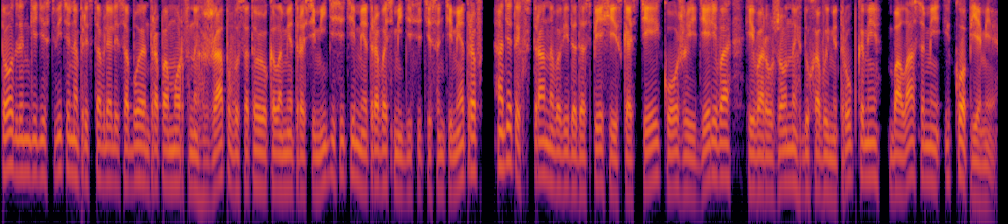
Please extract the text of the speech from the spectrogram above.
Тодлинги действительно представляли собой антропоморфных жаб высотой около метра 70, метра 80 сантиметров, одетых в странного вида доспехи из костей, кожи и дерева и вооруженных духовыми трубками, баласами и копьями.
